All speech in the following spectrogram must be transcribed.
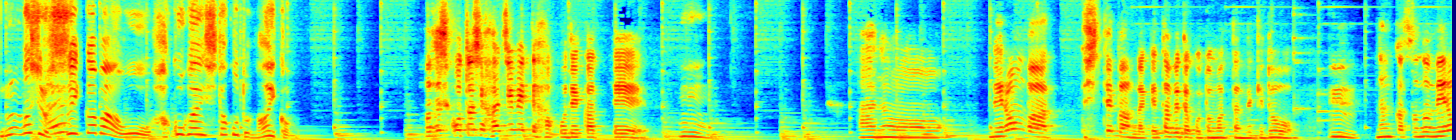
むむしろスイカバーを箱買いしたことないかも。私今年初めて箱で買って、うん。あのーメロンバー知ってたんだけ？ど、食べたこともあったんだけど、うん。なんかそのメロ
